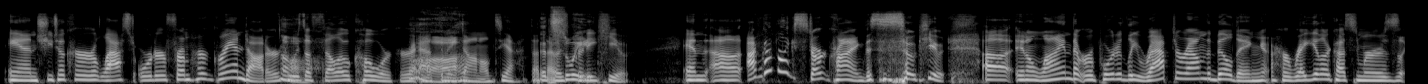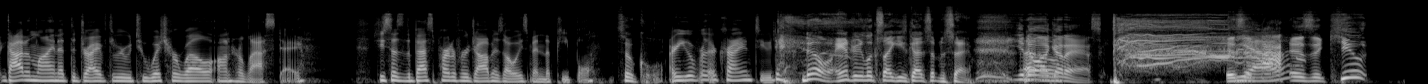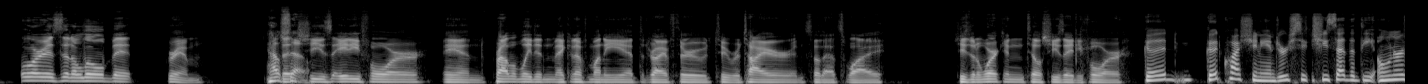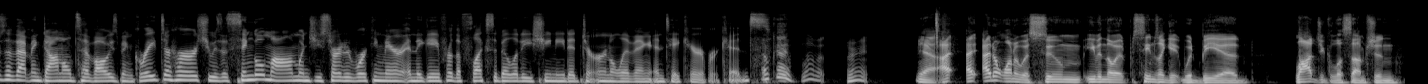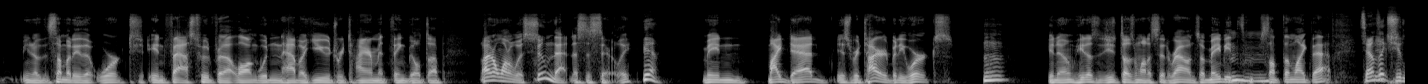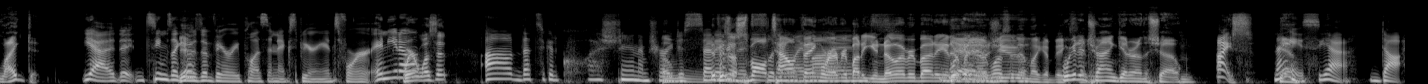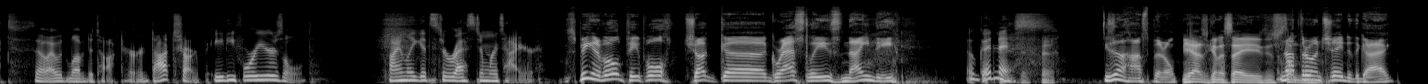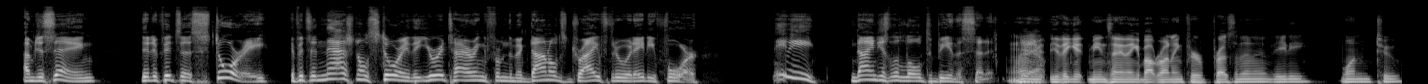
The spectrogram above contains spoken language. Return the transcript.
and she took her last order from her granddaughter, who is a fellow coworker at the McDonald's. Yeah, thought that That's was pretty cute. And uh, I'm gonna like start crying. This is so cute. Uh, in a line that reportedly wrapped around the building, her regular customers got in line at the drive-through to wish her well on her last day. She says the best part of her job has always been the people. So cool. Are you over there crying too, Dave? No, Andrew looks like he's got something to say. You know, I Uh-oh. gotta ask. Is Yeah? it is it cute or is it a little bit grim How that so? she's 84 and probably didn't make enough money at the drive-through to retire, and so that's why she's been working until she's 84. Good, good question, Andrew. She, she said that the owners of that McDonald's have always been great to her. She was a single mom when she started working there, and they gave her the flexibility she needed to earn a living and take care of her kids. Okay, love it. All right. Yeah, I, I, I don't want to assume, even though it seems like it would be a logical assumption, you know, that somebody that worked in fast food for that long wouldn't have a huge retirement thing built up. I don't want to assume that necessarily. Yeah. I mean, my dad is retired, but he works. Mhm. You know, he doesn't. He just doesn't want to sit around. So maybe Mhm. it's something like that. Sounds like she liked it. Yeah, it, it seems like Yeah. it was a very pleasant experience for her. And you know, Where was it? Uh, that's a good question. I'm sure I just said If it. it's a small town my thing where everybody you know everybody and We're Yeah, everybody it knows wasn't you. in like a big. We're going to city. try and get her on the show. nice. Nice, yeah. Dot. So I would love to talk to her. Dot Sharp, 84 years old. Finally gets to rest and retire. Speaking of old people, Chuck uh, Grassley's 90. Oh, goodness. He's in the hospital. Yeah, I was gonna say. just I'm not throwing shade to the guy. I'm just saying that if it's a story, if it's a national story that you're retiring from the McDonald's drive through at 84, maybe 90 is a little old to be in the Senate. Well, Yeah. you, you think it means anything about running for president at 81, 2?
